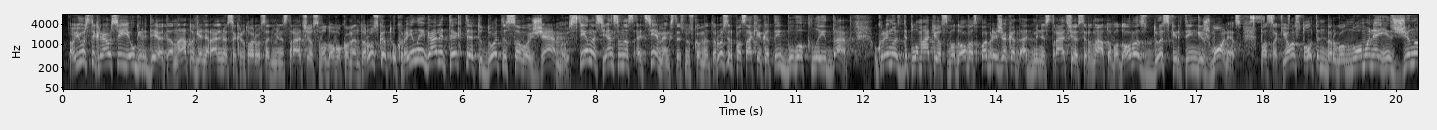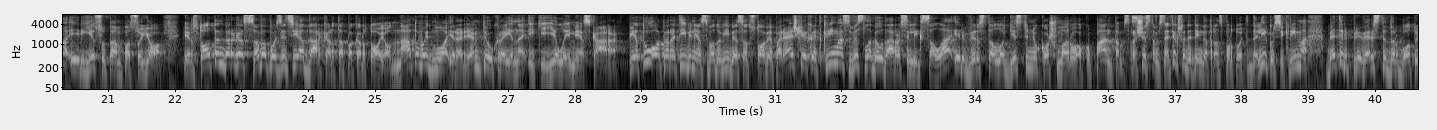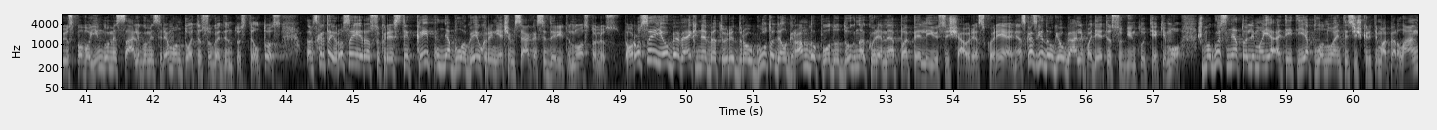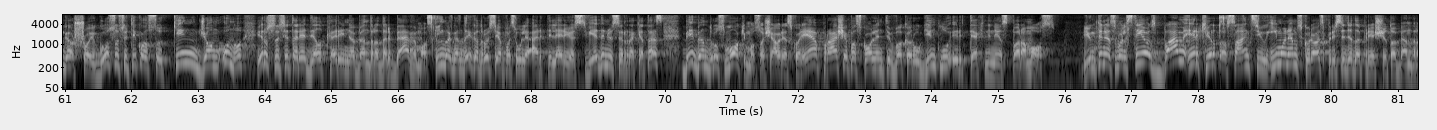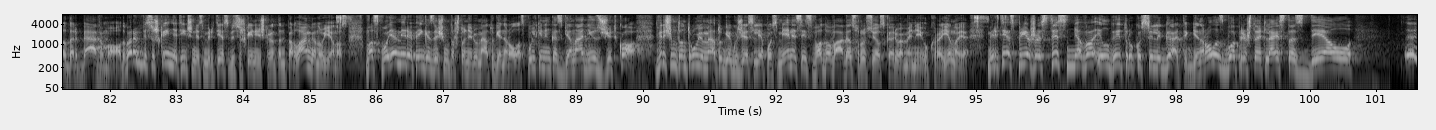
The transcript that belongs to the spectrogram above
O jūs tikriausiai jau girdėjote NATO generalinio sekretoriaus administracijos vadovo komentarus, kad Ukrainai gali tekti atiduoti savo žemių. Stienas Jensenas atsiemė ankstesnius komentarus ir pasakė, kad tai buvo klaida. Ukrainos diplomatijos vadovas pabrėžė, kad administracijos ir NATO vadovas du skirtingi žmonės. Pasak jo, Stoltenbergo nuomonė jis žino ir jis sutampa su jo. Ir Stoltenbergas savo poziciją dar kartą pakartojo. NATO vaidmuo yra remti Ukrainą iki ji laimės karą. Pietų operatyvinės Karinės vadovybės atstovė pareiškė, kad Krymas vis labiau darosi lyg sala ir virsta logistiniu košmaru okupantams. Rašistams ne tik sudėtinga transportuoti dalykus į Krymą, bet ir priversti darbuotojus pavojingomis sąlygomis remontuoti sugadintus tiltus. Apskritai, rusai yra sukresti, kaip neblogai ukrainiečiams sekasi daryti nuostolius. O rusai jau beveik nebeturi draugų, todėl gramdo puodo dugną, kuriame papelyjusi Šiaurės Koreja. Nes kasgi daugiau gali padėti su ginklų tiekimu. Žmogus netolimoje ateityje planuojant planuojantis iškritimą per langą, Šoigu susitiko su Kim Jong-unu ir susitarė dėl karinio bendradarbiavimo. Sklinda gandai, kad Rusija pasiūlė artilerijos sviedinius ir raketas bei bendrus mokymus, o Šiaurės Koreja prašė paskolinti vakarų ginklų ir techninės paramos. Junktinės valstijos BAM ir kirto sankcijų įmonėms, kurios prisideda prie šito bendradarbiavimo. O dabar visiškai netyčinės mirties, visiškai neiškrentant per langą naujienos. Maskvoje mirė 58 metų generolas pulkininkas Genadijus Žitko, 22 metų gegužės Liepos mėnesiais vadovavęs Rusijos kariuomeniai Ukrainoje. Mirties priežastis neva ilgai trukusi lyga, tik generolas buvo prieš tai atleistas dėl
